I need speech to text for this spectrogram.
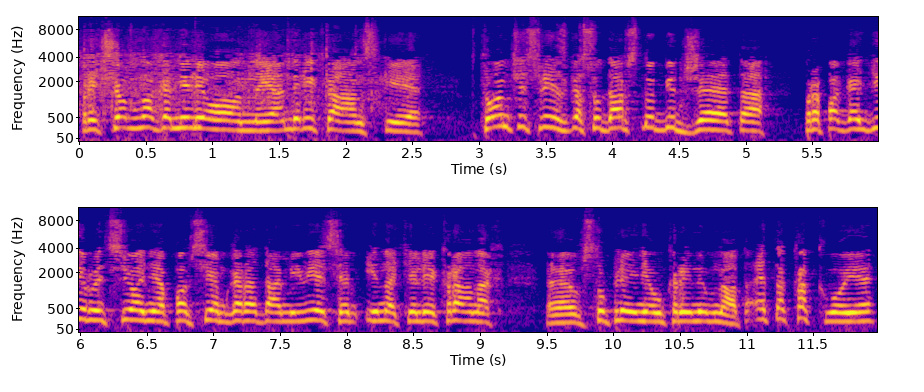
причем многомиллионные, американские, в том числе из государственного бюджета, пропагандируют сегодня по всем городам и весям и на телеэкранах э, вступление Украины в НАТО. Это какое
